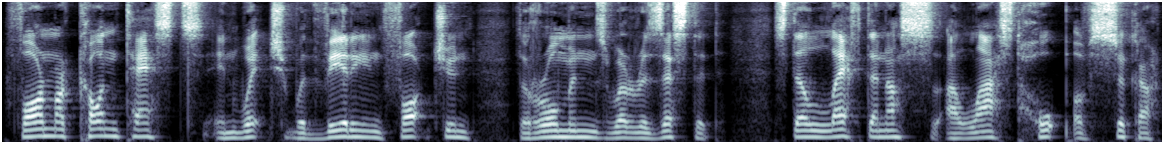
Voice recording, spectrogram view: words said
Former contests in which, with varying fortune, the Romans were resisted, still left in us a last hope of succour,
